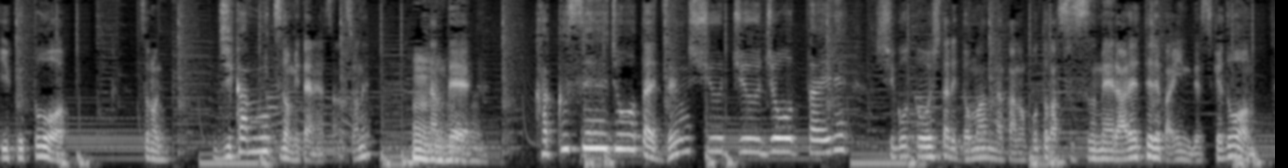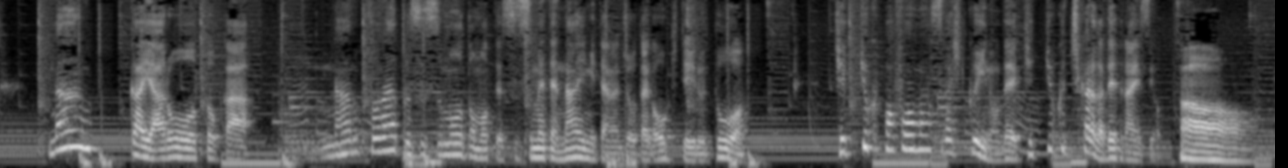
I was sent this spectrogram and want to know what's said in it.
いくと、その、時間密度みたいなやつなんですよね。なんで、覚醒状態、全集中状態で仕事をしたり、ど真ん中のことが進められてればいいんですけど、なんかやろうとか、なんとなく進もうと思って進めてないみたいな状態が起きていると、結局パフォーマンスが低いので、結局力が出てないんですよ。ああ。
